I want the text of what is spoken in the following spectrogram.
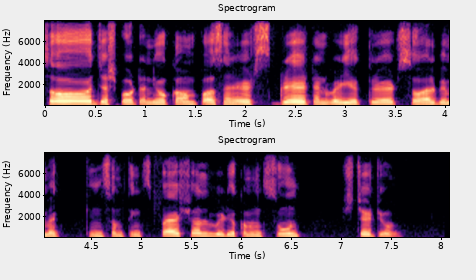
So just bought a new compass and it's great and very accurate. So I'll be making something special. Video coming soon. Stay tuned.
